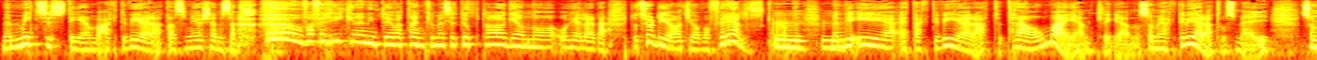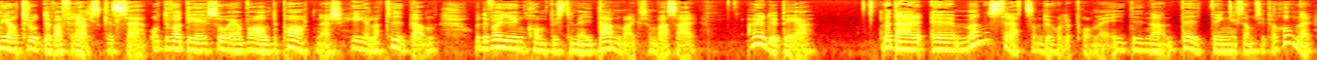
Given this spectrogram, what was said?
När mitt system var aktiverat, alltså när jag kände så här, "Åh, varför ringer han inte? Jag var tankemässigt upptagen och, och hela det där. Då trodde jag att jag var förälskad. Men det är ett aktiverat trauma egentligen som är aktiverat hos mig. Som jag trodde var förälskelse. Och det var det så jag valde partners hela tiden. Och det var ju en kompis till mig i Danmark som bara så här, hörru du Bea, det där eh, mönstret som du håller på med i dina dating liksom, situationer.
